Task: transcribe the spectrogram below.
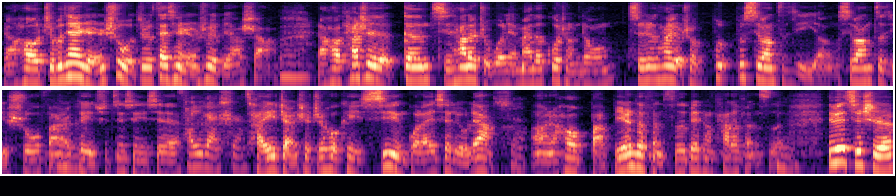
然后直播间人数就是在线人数也比较少，然后他是跟其他的主播连麦的过程中，其实他有时候不不希望自己赢，希望自己输，反而可以去进行一些才艺展示。才艺展示之后可以吸引过来一些流量，啊，然后把别人的粉丝变成他的粉丝，因为其实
